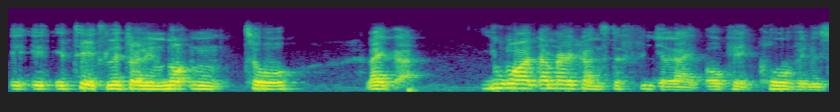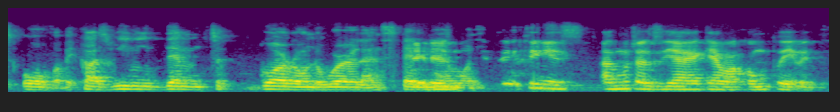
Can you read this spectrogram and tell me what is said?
it, it takes literally nothing to, like, uh, you want Americans to feel like, okay, COVID is over because we need them to go around the world and spend their money. the thing is, as much as yeah, I can have a complaint with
